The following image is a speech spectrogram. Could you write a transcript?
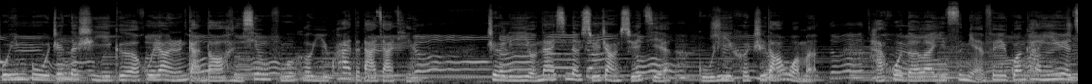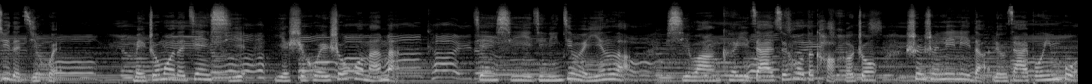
播音部真的是一个会让人感到很幸福和愉快的大家庭。这里有耐心的学长学姐鼓励和指导我们，还获得了一次免费观看音乐剧的机会。每周末的见习也是会收获满满。见习已经临近尾音了，希望可以在最后的考核中顺顺利利的留在播音部。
